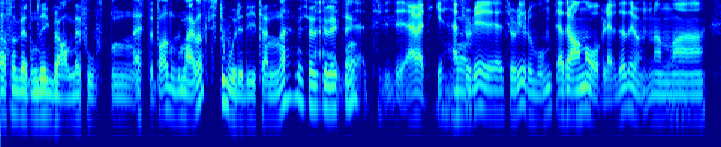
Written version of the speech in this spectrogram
altså, vet om det gikk bra med foten etterpå? De er jo ganske store, de tennene, hvis jeg husker riktig. Jeg, jeg, jeg vet ikke. Jeg tror, de, jeg tror det gjorde vondt. Jeg tror han overlevde, det gjorde han, men eh,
